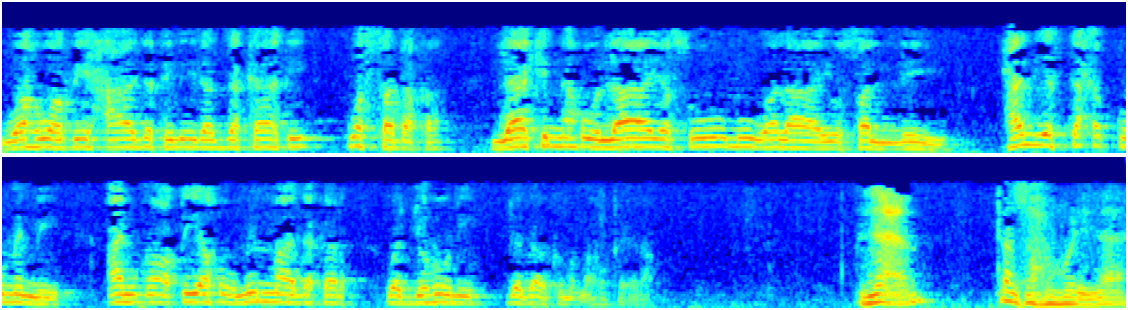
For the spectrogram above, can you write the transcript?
وهو في حاجة إلى الزكاة والصدقة لكنه لا يصوم ولا يصلي. هل يستحق مني أن أعطيه مما ذكر وجهوني جزاكم الله خيرا. نعم تنصحه لله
